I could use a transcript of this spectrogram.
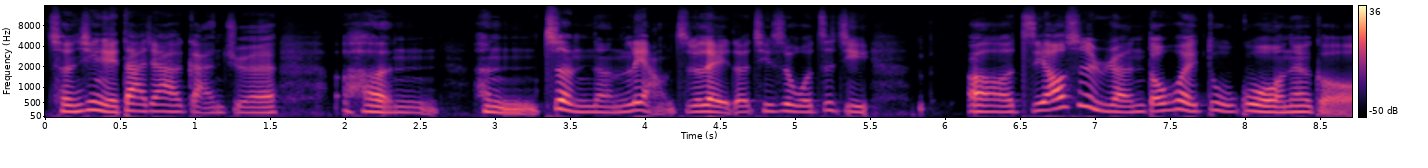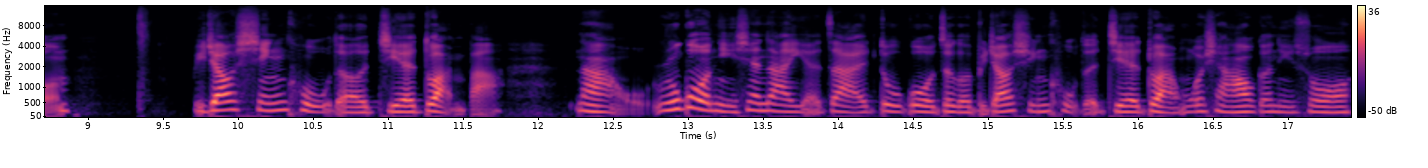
呈现给大家的感觉。很很正能量之类的，其实我自己，呃，只要是人都会度过那个比较辛苦的阶段吧。那如果你现在也在度过这个比较辛苦的阶段，我想要跟你说，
